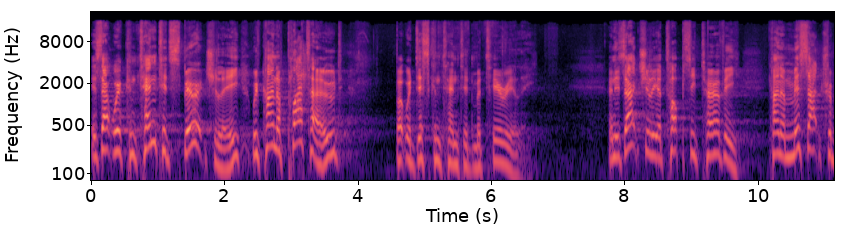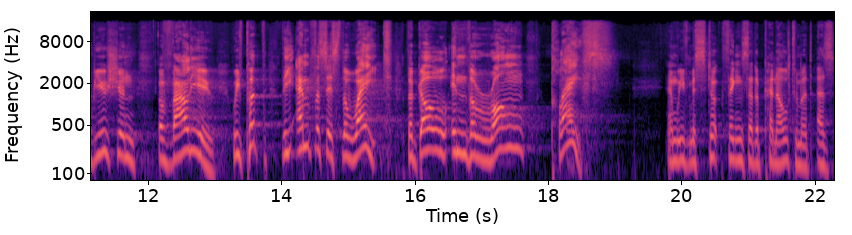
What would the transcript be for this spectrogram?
is that we're contented spiritually, we've kind of plateaued, but we're discontented materially. And it's actually a topsy turvy kind of misattribution of value. We've put the emphasis, the weight, the goal in the wrong place. And we've mistook things that are penultimate as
